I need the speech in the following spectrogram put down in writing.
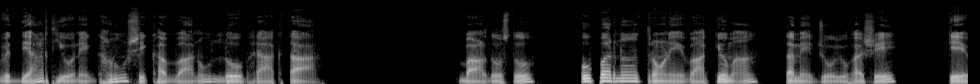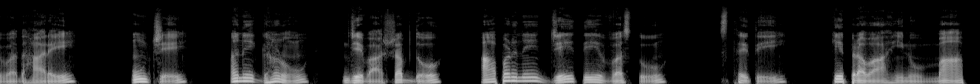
વિદ્યાર્થીઓને ઘણું શીખવવાનો લોભ રાખતા. બાળ દોસ્તો, ઉપરના ત્રણેય વાક્યોમાં તમે જોયું હશે કે વધારે, ઊંચે અને ઘણું જેવા શબ્દો આપણને જે તે વસ્તુ, સ્થિતિ કે પ્રવાહીનું માપ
